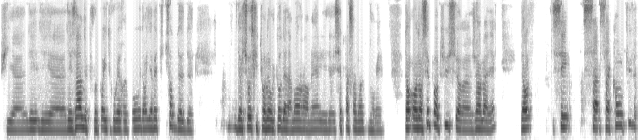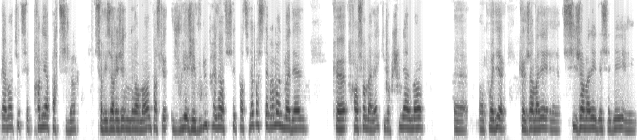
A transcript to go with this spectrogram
Puis euh, les, les, âmes ne pouvaient pas y trouver repos. Donc, il y avait toutes sortes de, de, choses qui tournaient autour de la mort en mer et, cette façon-là de mourir. Donc, on n'en sait pas plus sur Jean Mallet. Donc, ça, conclut vraiment toute cette première partie-là sur les origines normandes parce que j'ai voulu présenter cette partie-là parce que c'était vraiment le modèle que François Mallet, qui va finalement on pourrait dire que Jean Mallet, euh, si Jean Mallet est décédé et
